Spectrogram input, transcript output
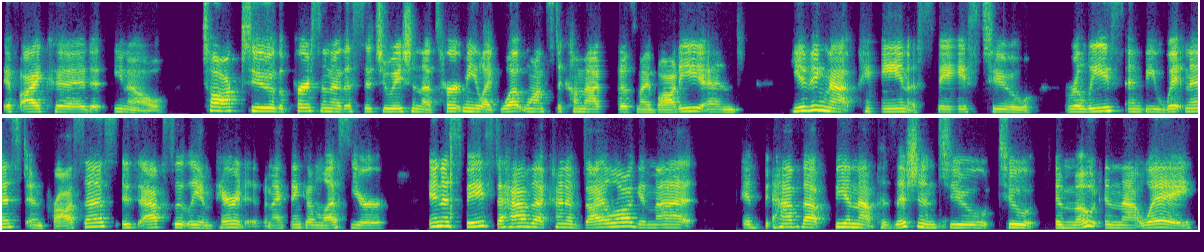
If I could, you know, talk to the person or the situation that's hurt me, like what wants to come out of my body and giving that pain a space to release and be witnessed and processed is absolutely imperative. And I think unless you're in a space to have that kind of dialogue and that it, have that be in that position to to emote in that way,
